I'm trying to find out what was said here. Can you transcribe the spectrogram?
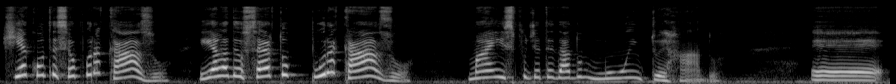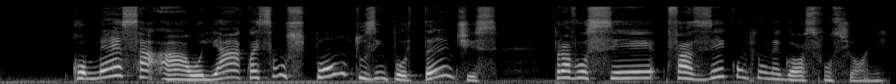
que aconteceu por acaso e ela deu certo por acaso mas podia ter dado muito errado. É, começa a olhar quais são os pontos importantes para você fazer com que um negócio funcione.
